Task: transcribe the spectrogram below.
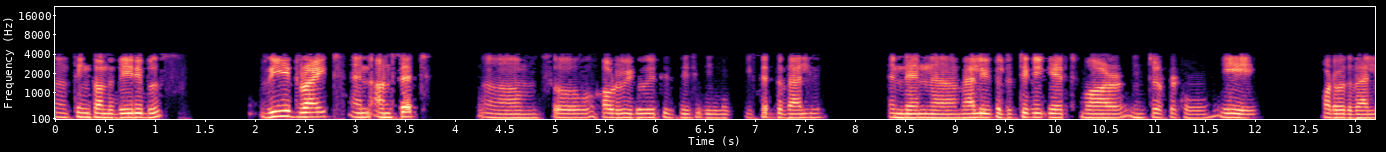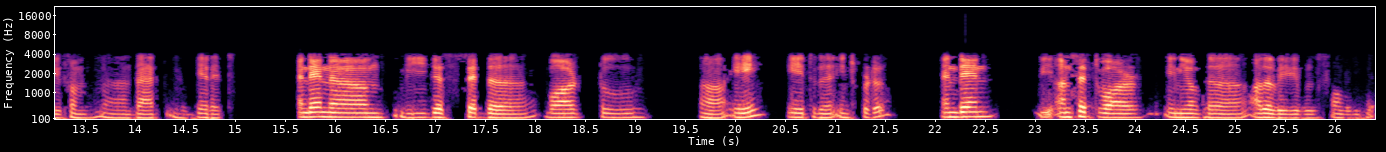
uh, things on the variables. Read write and unset. Um, so how do we do it is basically like we set the value and then uh, value equal to tcl get var interpreter a whatever the value from uh, that you get it and then um, we just set the var to uh, a a to the interpreter and then we unset var any of the other variables already there.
